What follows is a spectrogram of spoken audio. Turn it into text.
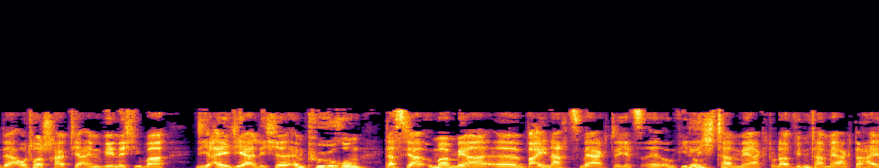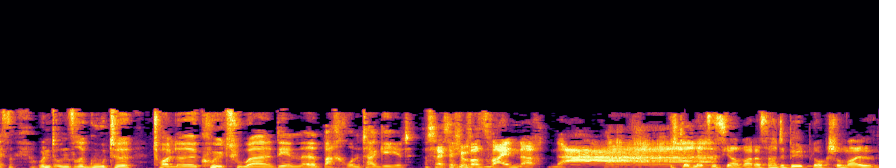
der Autor schreibt hier ein wenig über die alljährliche Empörung, dass ja immer mehr äh, Weihnachtsmärkte jetzt äh, irgendwie Ja. Lichtermärkte oder Wintermärkte heißen und unsere gute, tolle Kultur den äh, Bach runtergeht. Das heißt ja schon fast Weihnachten. Ah. Ich glaube, letztes Jahr war das, da hatte Bildblock schon mal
